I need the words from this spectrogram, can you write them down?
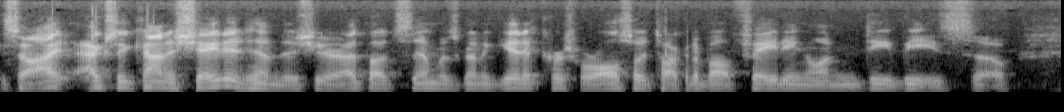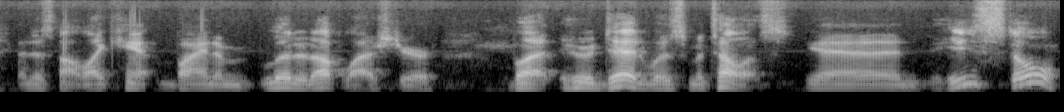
so I actually kind of shaded him this year. I thought Sim was going to get it. Of course, we're also talking about fading on DBs. So, and it's not like Bynum lit it up last year. But who did was Metellus. And he's still,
